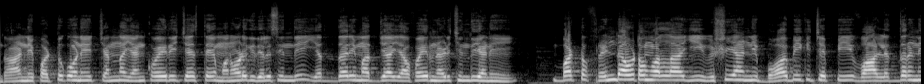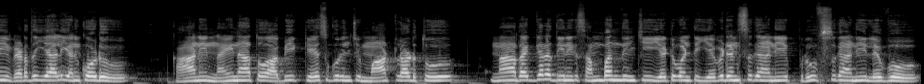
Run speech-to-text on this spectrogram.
దాన్ని పట్టుకొని చిన్న ఎంక్వైరీ చేస్తే మనోడికి తెలిసింది ఇద్దరి మధ్య ఎఫ్ఐఆర్ నడిచింది అని. బట్ ఫ్రెండ్ అవటం వల్ల ఈ విషయాన్ని బాబీకి చెప్పి వాళ్ళిద్దరిని విడదీయాలి అనుకోడు. కానీ నైనాతో అభి కేసు గురించి మాట్లాడుతూ నా దగ్గర దీనికి సంబంధించి ఎటువంటి ఎవిడెన్స్ కానీ ప్రూఫ్స్ కానీ లేవు.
